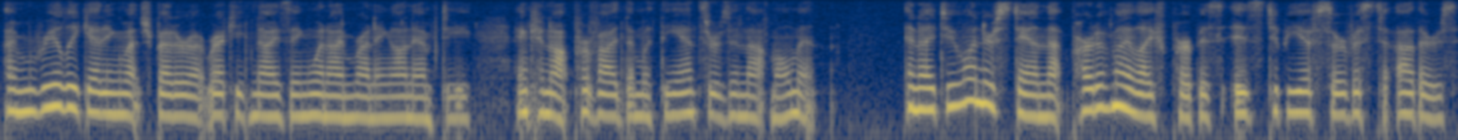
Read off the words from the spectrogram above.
I'm really getting much better at recognizing when I'm running on empty and cannot provide them with the answers in that moment. And I do understand that part of my life purpose is to be of service to others.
